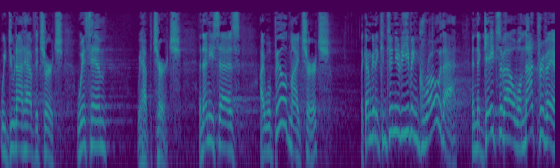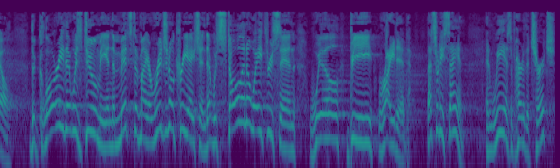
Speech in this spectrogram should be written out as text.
we do not have the church. With him, we have the church. And then he says, I will build my church. Like I'm going to continue to even grow that. And the gates of hell will not prevail. The glory that was due me in the midst of my original creation that was stolen away through sin will be righted. That's what he's saying. And we as a part of the church,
